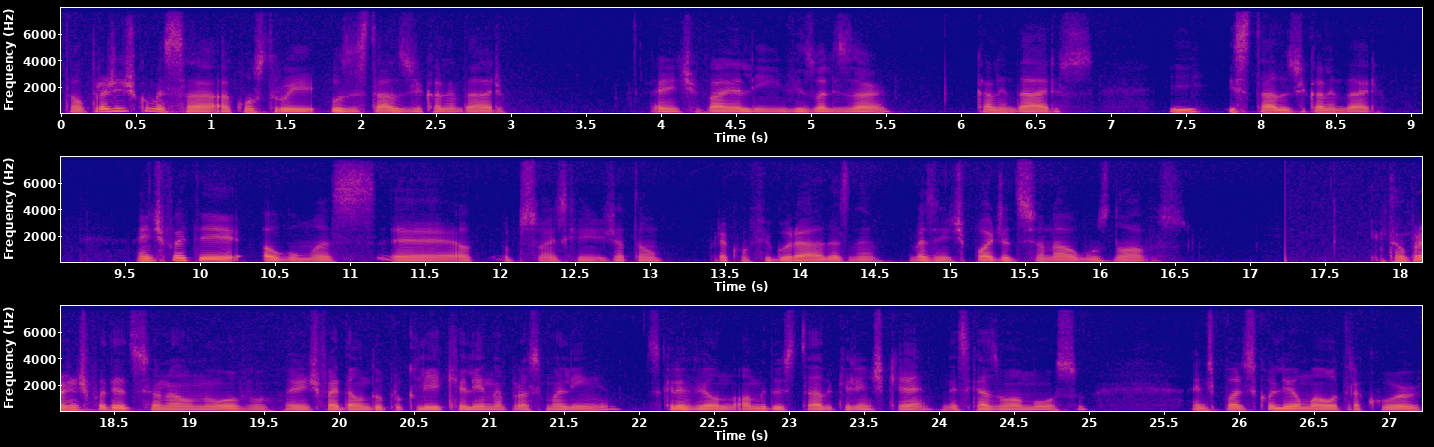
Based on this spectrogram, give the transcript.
Então, para a gente começar a construir os estados de calendário, a gente vai ali em visualizar, calendários e estados de calendário. A gente vai ter algumas é, opções que já estão pré-configuradas, né? mas a gente pode adicionar alguns novos. Então, para a gente poder adicionar um novo, a gente vai dar um duplo clique ali na próxima linha, escrever o nome do estado que a gente quer, nesse caso um almoço. A gente pode escolher uma outra cor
